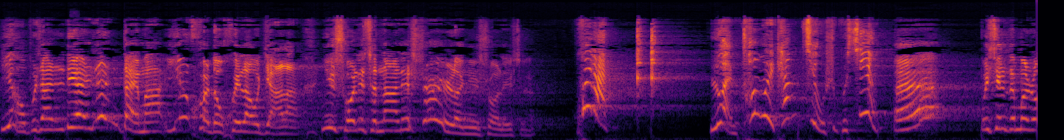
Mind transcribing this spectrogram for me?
要不然连人带马一块儿都回老家了。你说的是哪里事儿了？你说的是？回来！乱闯围场就是不行，哎，不行怎么着？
